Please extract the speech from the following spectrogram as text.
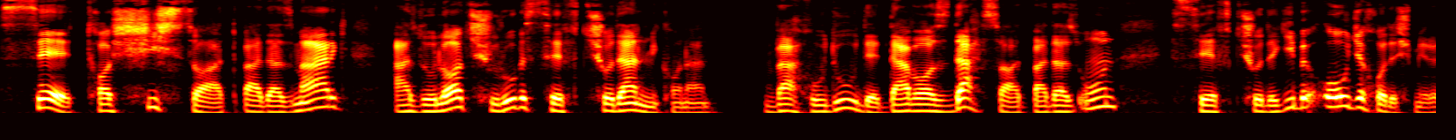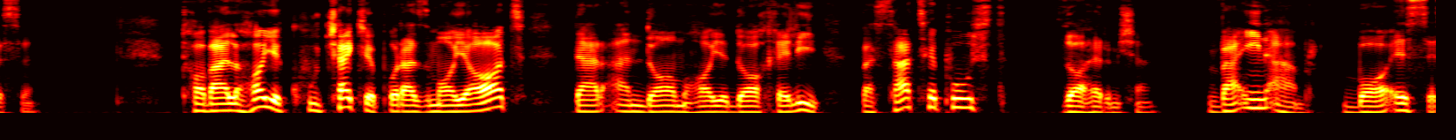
سه تا 6 ساعت بعد از مرگ عضلات شروع به سفت شدن می‌کنن و حدود دوازده ساعت بعد از اون سفت شدگی به اوج خودش می‌رسه. تاولهای کوچک پر از مایعات در اندامهای داخلی و سطح پوست ظاهر میشن و این امر باعث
